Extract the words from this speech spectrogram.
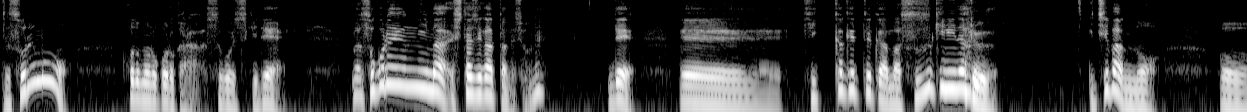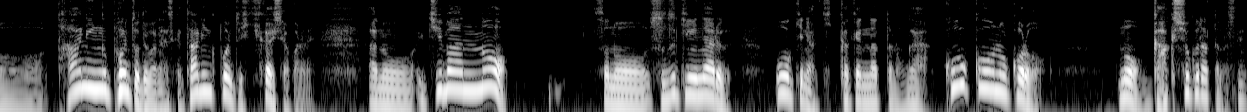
でそれも子供の頃からすごい好きで、まあ、そこら辺にま下地があったんでしょうね。で、えー、きっかけっていうか、まあ、鈴木になる一番のターニングポイントではないですけどターニングポイント引き返しちゃうからね。あの一番のその鈴木になる大きなきっかけになったのが高校の頃の学食だったんですね。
